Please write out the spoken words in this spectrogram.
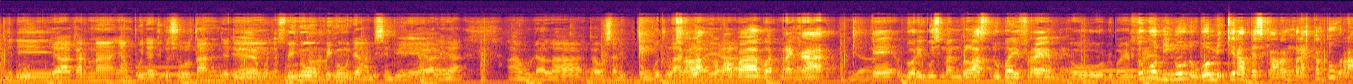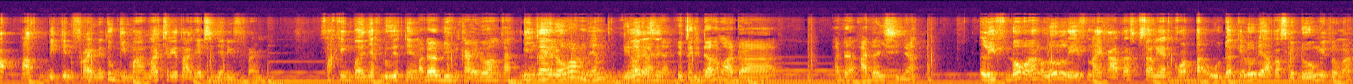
Jadi ya karena yang punya juga Sultan jadi Iya, punya Sultan. bingung bingung dia ngabisin duitnya Iya. kali ya ah udahlah nggak usah dipungut lagi salah lah ya. apa apa buat mereka. Iya. kayak 2019 Dubai Frame ya. Oh Dubai itu gue bingung tuh gue mikir sampai sekarang mereka tuh rapat bikin frame itu gimana ceritanya bisa jadi frame. Saking banyak duitnya. Padahal bingkai doang kan? Bingkai doang men. Gila gak sih? Makanya, itu di dalam ada ada ada isinya. Lift doang lu lift naik ke atas bisa lihat kota. Udah kayak lu di atas gedung itu mah.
